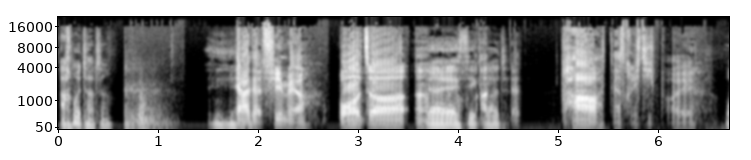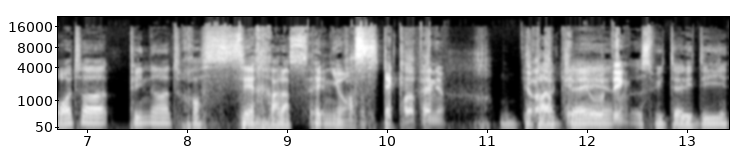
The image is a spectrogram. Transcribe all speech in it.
Ahmed hatte. Ja, der hat viel mehr. Walter, ähm, Ja, ja, ich sehe grad. der Paar, der hat richtig bei. Walter, Peanut, José Jalapeno, José- the Stack, Jalapeno. Jalapeno-Ding. Sweet Daddy D,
